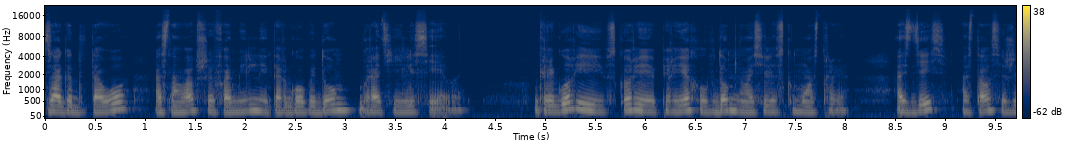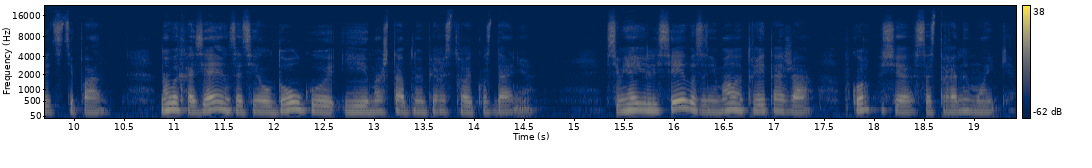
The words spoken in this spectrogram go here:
за год до того основавшие фамильный торговый дом братья Елисеевы. Григорий вскоре переехал в дом на Васильевском острове, а здесь остался жить Степан. Новый хозяин затеял долгую и масштабную перестройку здания. Семья Елисеева занимала три этажа в корпусе со стороны мойки.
